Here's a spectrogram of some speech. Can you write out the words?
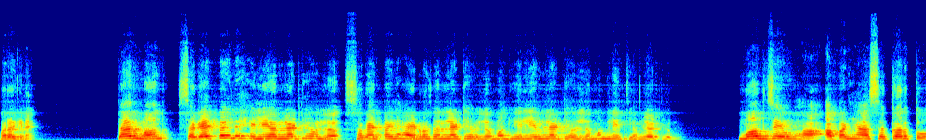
बरं की नाही? तर मग सगळ्यात पहिलं हेलियमला ठेवलं सगळ्यात पहिलं हायड्रोजनला ठेवलं मग हेलियमला ठेवलं मग लिथियमला ठेवलं. मग जेव्हा आपण हे असं करतो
